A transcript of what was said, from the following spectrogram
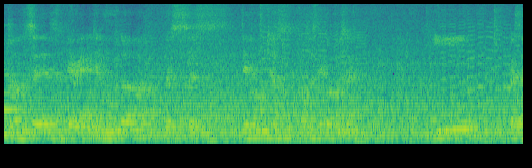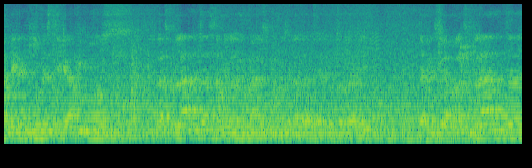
Entonces, que vean que el mundo pues, es- tiene muchas cosas que conocer. Y pues también aquí investigamos las plantas, también los animales, como nos decía el doctor David. También estudiamos las plantas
